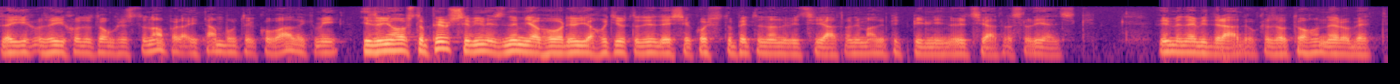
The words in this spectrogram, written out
заїхав, заїхав до того Христонополя, і там був той ковалик мій. І до нього вступивши, він з ним я говорив, я хотів туди десь якось вступити на новіціят. Вони мали підпільний новіціат Васильянський. Він мене відрадив, казав, того не робити.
